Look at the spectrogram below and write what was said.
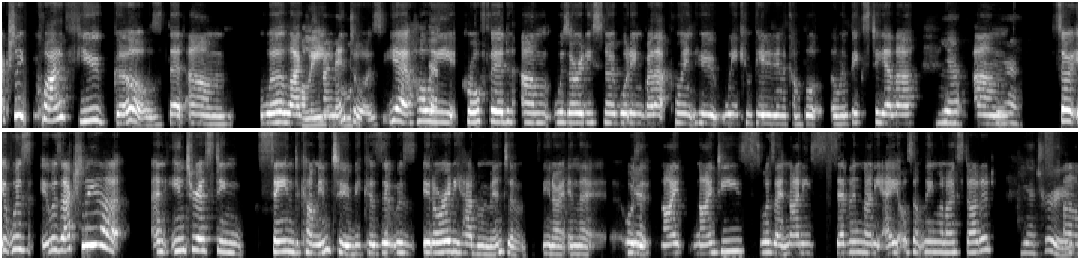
actually quite a few girls that um were like Holly my Crawford. mentors yeah holly crawford um was already snowboarding by that point who we competed in a couple olympics together Yeah, um yeah. so it was it was actually a an interesting scene to come into because it was it already had momentum you know in the was Yeah. it ni- 90s was it 97 98 or something when i started yeah, true. um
